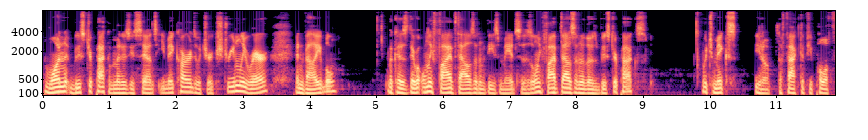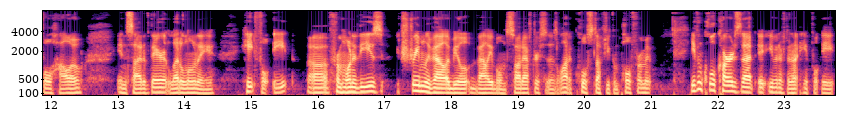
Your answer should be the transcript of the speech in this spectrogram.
one booster pack of MetaZoo Seance eBay cards, which are extremely rare and valuable because there were only 5,000 of these made. So there's only 5,000 of those booster packs, which makes, you know, the fact if you pull a full holo inside of there, let alone a Hateful Eight uh, from one of these. Extremely valuable, valuable and sought after. So there's a lot of cool stuff you can pull from it. Even cool cards that, even if they're not Hateful Eight,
